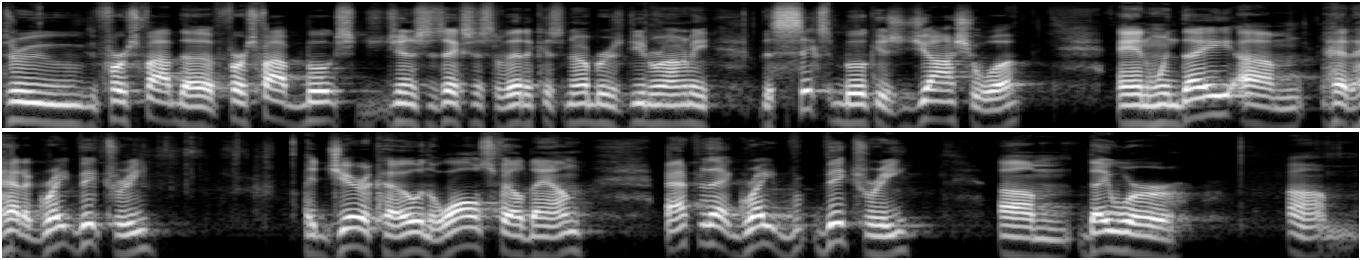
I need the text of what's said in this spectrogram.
through the first five, the first five books Genesis, Exodus, Leviticus, Numbers, Deuteronomy. The sixth book is Joshua. And when they um, had had a great victory at Jericho and the walls fell down, after that great victory, um, they were um,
